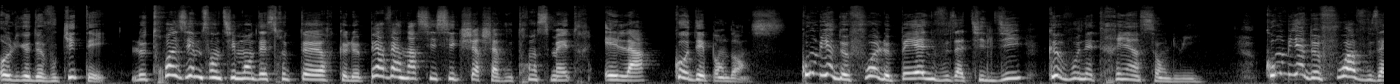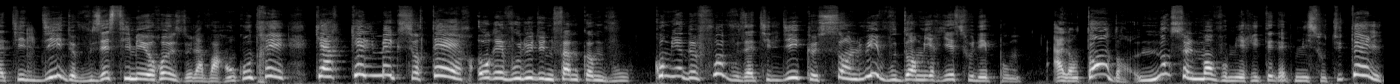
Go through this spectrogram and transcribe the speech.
au lieu de vous quitter. Le troisième sentiment destructeur que le pervers narcissique cherche à vous transmettre est la codépendance. Combien de fois le PN vous a-t-il dit que vous n'êtes rien sans lui? Combien de fois vous a-t-il dit de vous estimer heureuse de l'avoir rencontré? Car quel mec sur Terre aurait voulu d'une femme comme vous? Combien de fois vous a-t-il dit que sans lui vous dormiriez sous les ponts? À l'entendre, non seulement vous méritez d'être mis sous tutelle,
